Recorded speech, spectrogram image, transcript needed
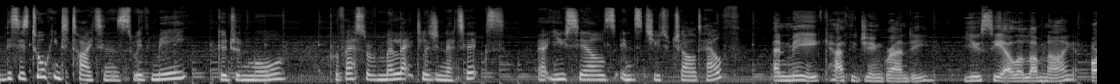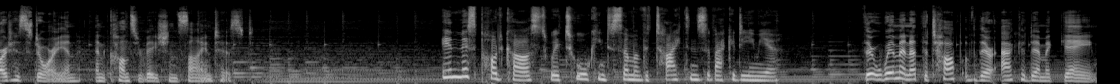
this is Talking to Titans with me, Gudrun Moore, Professor of Molecular Genetics at UCL's Institute of Child Health. And me, Kathy Giangrandi, UCL alumni, art historian, and conservation scientist. In this podcast, we're talking to some of the titans of academia. They're women at the top of their academic game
